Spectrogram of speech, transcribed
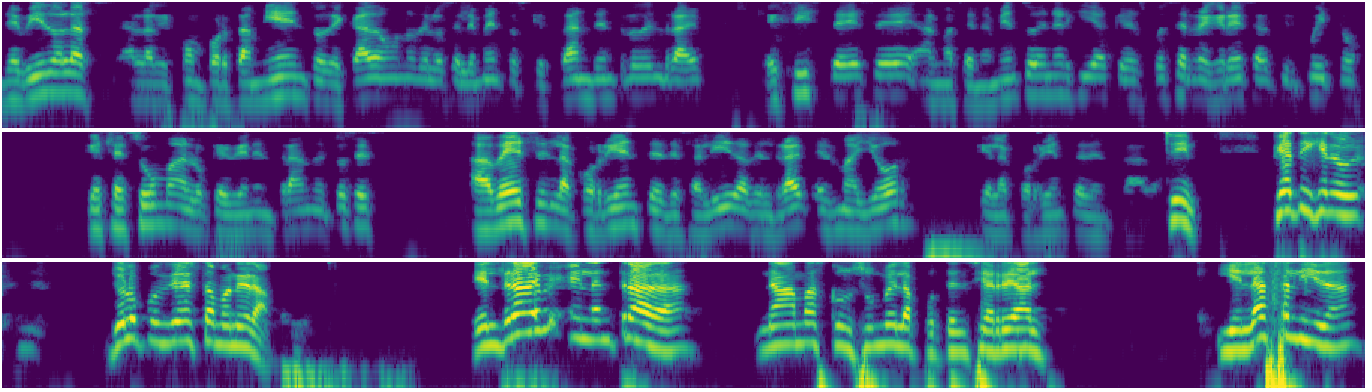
debido a las, al comportamiento de cada uno de los elementos que están dentro del drive, existe ese almacenamiento de energía que después se regresa al circuito, que se suma a lo que viene entrando. Entonces, a veces la corriente de salida del drive es mayor que la corriente de entrada. Sí, fíjate, ingeniero, yo lo pondría de esta manera. El drive en la entrada nada más consume la potencia real y en la salida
